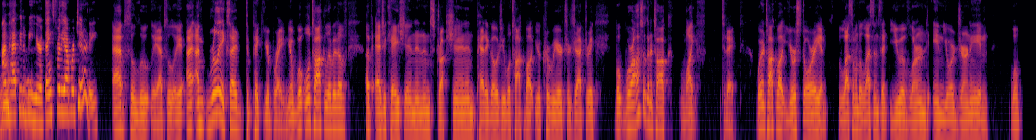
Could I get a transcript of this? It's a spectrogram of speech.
Ooh. I'm happy to be here. Thanks for the opportunity. Absolutely. Absolutely. I, am really excited to pick your brain. You know, we'll, we'll talk a little bit of of education and instruction and pedagogy. We'll talk about your career trajectory, but we're also going to talk life today. We're going to talk about your story and some of the lessons that you have learned in your journey. And we'll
